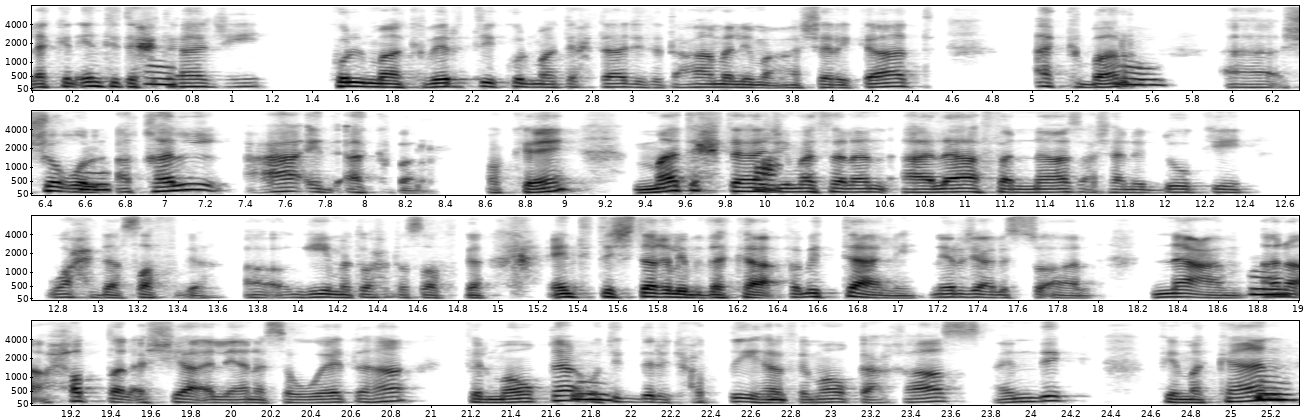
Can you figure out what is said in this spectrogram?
لكن انت تحتاجي كل ما كبرتي كل ما تحتاجي تتعاملي مع شركات أكبر آه، شغل أقل عائد أكبر. أوكي؟ ما تحتاجي مثلا آلاف الناس عشان يدوكي واحدة صفقة قيمة واحدة صفقة. أنت تشتغلي بذكاء. فبالتالي نرجع للسؤال. نعم م. أنا أحط الأشياء اللي أنا سويتها في الموقع م. وتقدري تحطيها في موقع خاص عندك في مكان. م.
